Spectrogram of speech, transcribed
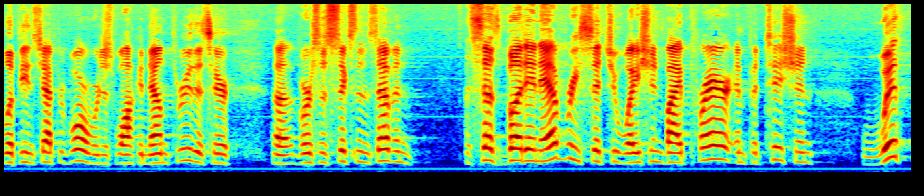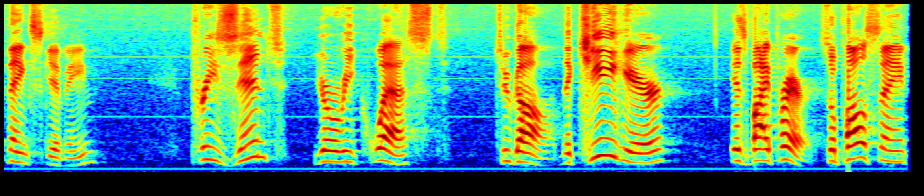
Philippians chapter 4. We're just walking down through this here uh, verses 6 and 7, it says, But in every situation, by prayer and petition with thanksgiving, present your request to God. The key here is by prayer. So Paul's saying,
